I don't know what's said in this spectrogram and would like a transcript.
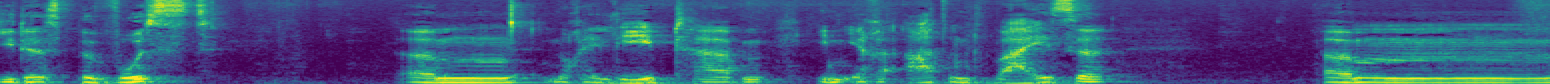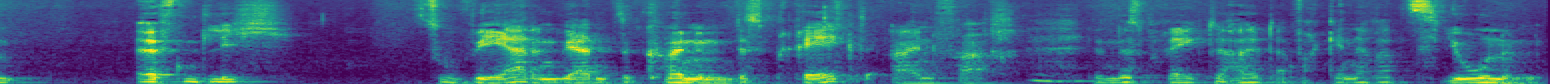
die das bewusst ähm, noch erlebt haben, in ihrer Art und Weise ähm, öffentlich zu werden, werden zu können. Das prägt einfach. Mhm. Denn das prägte halt einfach Generationen.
